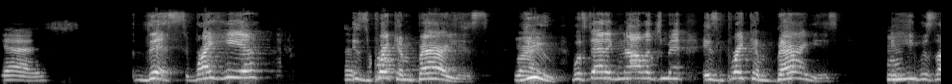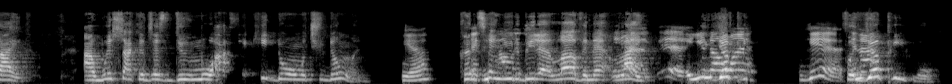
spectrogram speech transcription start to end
Yes. This right here That's is breaking barriers. Right. You, with that acknowledgement, is breaking barriers. And Mhm. he was like, I wish I could just do more. I said, keep doing what you're doing. Yeah. Continue to be that love and that Yeah. light Yeah. You know Your what? Yeah. for and I- your people.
